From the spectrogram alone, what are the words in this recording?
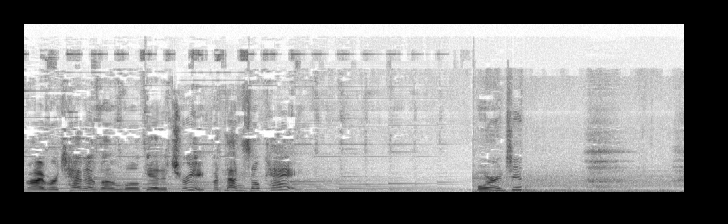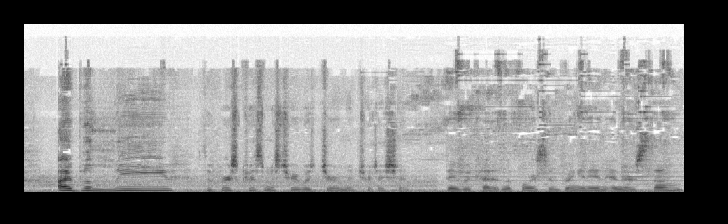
five or 10 of them will get a tree, but that's okay. Origin? I believe the first Christmas tree was German tradition. They would cut it in the forest and bring it in, and there's some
